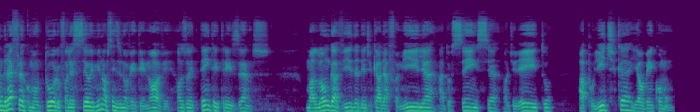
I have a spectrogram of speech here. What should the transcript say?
André Franco Montoro faleceu em 1999, aos 83 anos. Uma longa vida dedicada à família, à docência, ao direito, à política e ao bem comum.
